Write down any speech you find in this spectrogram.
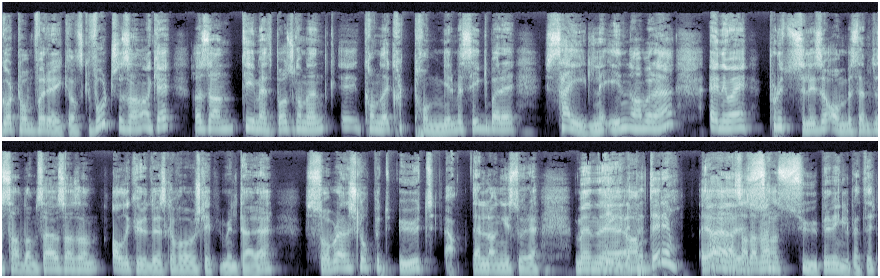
går tom for røyk ganske fort. Så sa han ok. Og så sa han time etterpå så kom det, en, kom det kartonger med sigg bare seilende inn. Og han bare, Anyway, plutselig så ombestemte Saddam seg og sa sånn alle kurdere skal få lov å slippe militæret. Så ble han sluppet ut. Ja, det er en lang historie. Men, eh, han- Vinglepetter, jo. ja, ja, er sa super vinglepetter.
